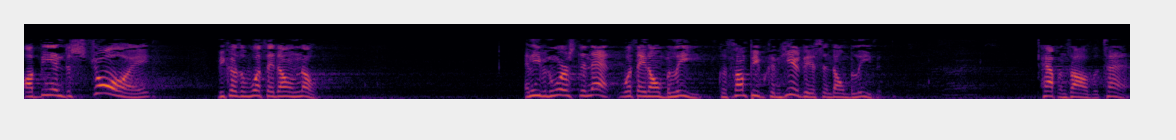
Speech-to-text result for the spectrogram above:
are being destroyed because of what they don't know. And even worse than that, what they don't believe. Because some people can hear this and don't believe it. Happens all the time.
